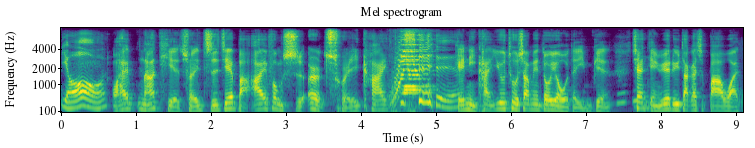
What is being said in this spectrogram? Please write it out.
有。我还拿铁锤直接把 iPhone 十二锤开，是。给你看，YouTube 上面都有我的影片，现在点阅率大概是八万。是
